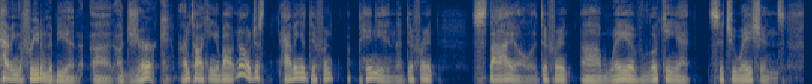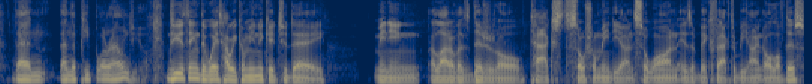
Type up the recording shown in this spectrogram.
having the freedom to be a, a, a jerk. I'm talking about, no, just having a different opinion, a different style, a different uh, way of looking at situations than than the people around you. Do you think the ways how we communicate today, meaning a lot of us digital, text, social media, and so on, is a big factor behind all of this?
